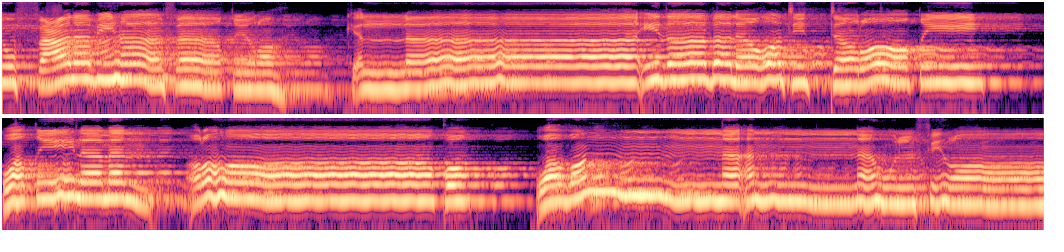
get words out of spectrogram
يفعل بها فاقرة. كلا إذا بلغت التراقي وقيل من راق وظن أنه الفراق.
